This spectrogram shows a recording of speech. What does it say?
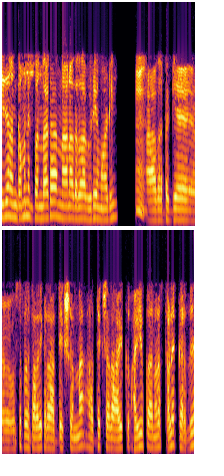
ಇದು ನನ್ನ ಗಮನಕ್ಕೆ ಬಂದಾಗ ನಾನು ಅದೆಲ್ಲ ವಿಡಿಯೋ ಮಾಡಿ ಅದರ ಬಗ್ಗೆ ವಸ್ತು ಪ್ರಾಧಿಕಾರ ಅಧ್ಯಕ್ಷರನ್ನ ಅಧ್ಯಕ್ಷರ ಆಯುಕ್ ಆಯುಕ್ತರನ್ನ ಸ್ಥಳಕ್ಕೆ ಕರೆದು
